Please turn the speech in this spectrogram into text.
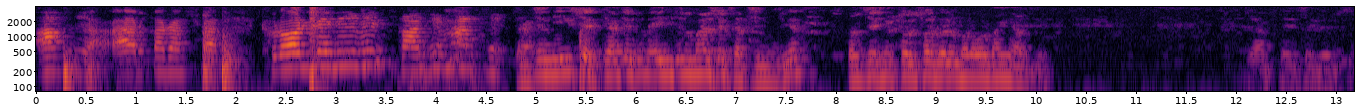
Ah ya arkadaşlar troll dediğimiz karşıma çıktı. Satıcının bilgisi yok. Ya diyorum elinizin numarası yok satıcının diyor. Satıcıya şimdi soru sor bölüm var oradan yazdı. Cevap verirse görürse.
